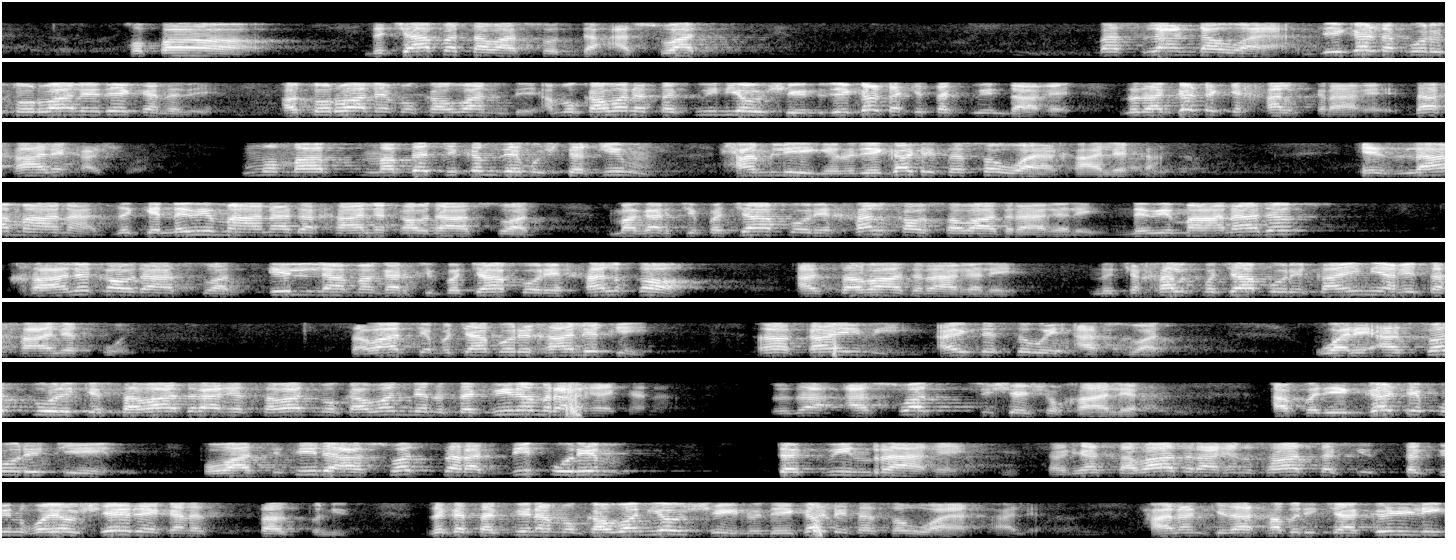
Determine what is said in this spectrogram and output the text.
خو په د چا په توسط د اسود بس لاندا وایا دګټه پورې تورواله دی کنه دی او تورواله مکون دی او مکونه تکوین یو شی نو دګټه کې تکوین راغی نو دا ګټه کې خلق راغی دا خالق شو مبدا چې کوم ځای مستقیم حملېږي نو د ګټې ته سو وای خالقه اذ لا معنا ځکه نوې معنا د خالق او د اسود مګر چې پچا پورې خلق او سواد راغلي نوې معنا د خالق او د اسود الا مګر چې پچا پورې خلق او سواد راغلي نو چې خلق پچا پورې قائم یغه ته خالق وای سواد چې بچا پورې خالقي قایمي ایت سوې اسود ولی اسود پورې چې سواد راغې سواد مکون دي نو تکوین هم راغې کنه نو دا اسود څه شو خالق اپرې ګټه پورې چې په واسطه د اسود سره دی پورې تکوین راغې سړیا سواد راغې نو سواد تکوین خو یو شعر کنه استاد پنيس ځکه تکوین مکون یو شی نو دې ګټه ته سو وای خالق حالان کې دا خبرې چا کړلې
